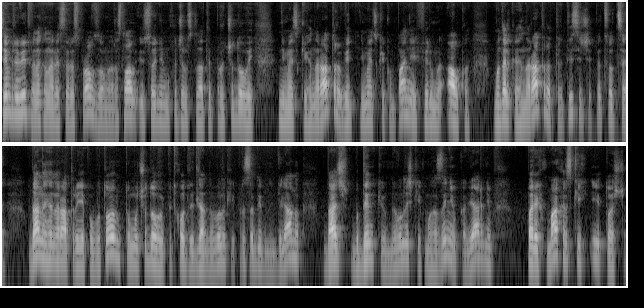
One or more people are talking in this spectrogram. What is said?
Всім привіт! Ви на каналі Сереспров, з вами Ярослав. І сьогодні ми хочемо сказати про чудовий німецький генератор від німецької компанії фірми Alco. Моделька генератора 3500C. Даний генератор є побутовим, тому чудовий підходить для невеликих присадибних ділянок, дач, будинків, невеличких магазинів, кав'ярнів, парикмахерських і тощо.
